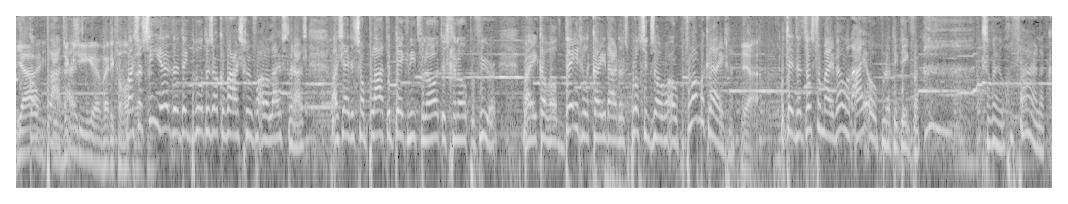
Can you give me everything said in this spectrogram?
Ja, kookplaat inductie, eh, weet ik van wat. Maar zo zie je, dat- ik bedoel, is ook een waarschuwing voor alle luisteraars. Als jij dus zo'n plaat hebt, betekent niet van, oh, het is geen open vuur. Maar je kan wel degelijk, kan je daar dus plotseling zomaar open vlammen krijgen. Ja. Dat, dat was voor mij wel een eye-opener, dat ik denk van, dat is wel heel gevaarlijk.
